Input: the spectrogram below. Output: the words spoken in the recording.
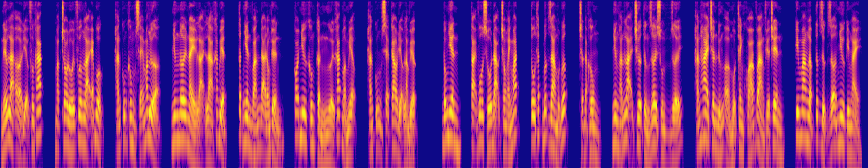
Nếu là ở địa phương khác, mặc cho đối phương lại ép buộc, hắn cũng không sẽ mắc lửa, nhưng nơi này lại là khác biệt, tất nhiên ván đã đóng thuyền, coi như không cần người khác mở miệng, hắn cũng sẽ cao điệu làm việc. Đông nhiên, tại vô số đạo trong ánh mắt, tô thất bước ra một bước, chợt đặc không, nhưng hắn lại chưa từng rơi xuống dưới, hắn hai chân đứng ở một thanh khóa vàng phía trên, kim mang lập tức rực rỡ như kim này.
